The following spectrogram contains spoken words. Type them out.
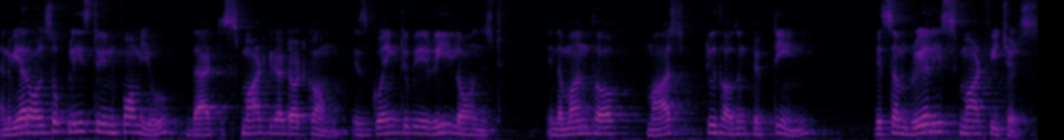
And we are also pleased to inform you that smartkeeda.com is going to be relaunched in the month of March 2015 with some really smart features.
